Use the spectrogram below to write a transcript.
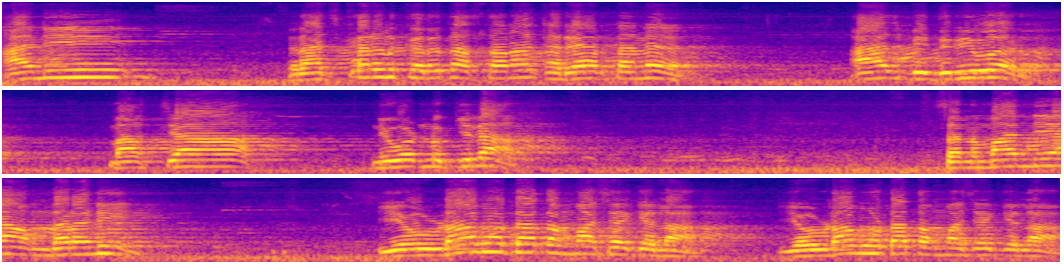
आणि राजकारण करत असताना खऱ्या अर्थानं आज बिदरीवर मागच्या निवडणुकीला सन्मान्य आमदारांनी एवढा मोठा तमाशा केला एवढा मोठा तमाशा केला.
